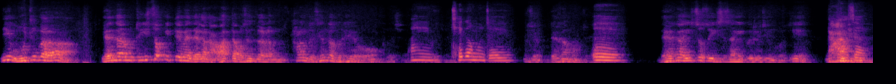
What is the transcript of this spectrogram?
이 우주가 옛날부터 있었기 때문에 내가 나왔다고 생각하면 사람들이 생각을 해요. 그렇죠. 아니 그렇죠. 제가 먼저예요. 이제 내가 먼저. 예. 내가 있어서 이 세상이 그려진 거지. 나한테 맞아요.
